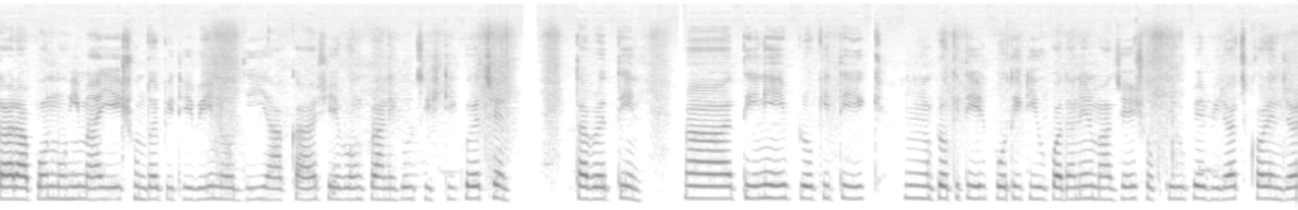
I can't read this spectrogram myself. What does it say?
তার আপন মহিমায় এই সুন্দর পৃথিবী, নদী, আকাশ এবং প্রাণীগুলো সৃষ্টি করেছেন। তারপরে তিন তিনি প্রকৃতিক প্রকৃতির প্রতিটি উপাদানের মাঝে শক্তিরূপে বিরাজ করেন, যা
